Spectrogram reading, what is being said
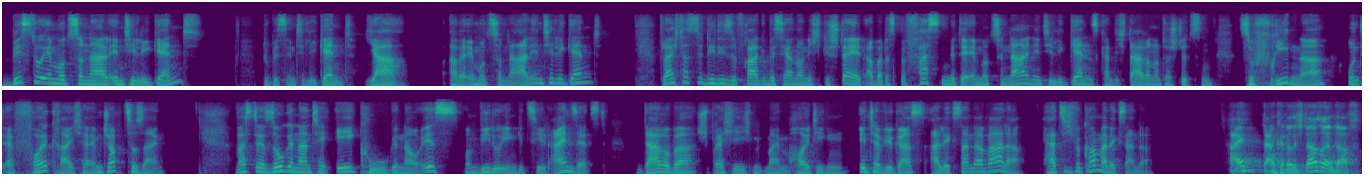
Bist du emotional intelligent? Du bist intelligent, ja. Aber emotional intelligent? Vielleicht hast du dir diese Frage bisher noch nicht gestellt, aber das Befassen mit der emotionalen Intelligenz kann dich darin unterstützen, zufriedener und erfolgreicher im Job zu sein. Was der sogenannte EQ genau ist und wie du ihn gezielt einsetzt, darüber spreche ich mit meinem heutigen Interviewgast Alexander Wahler. Herzlich willkommen, Alexander. Hi, danke, dass ich da sein darf.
